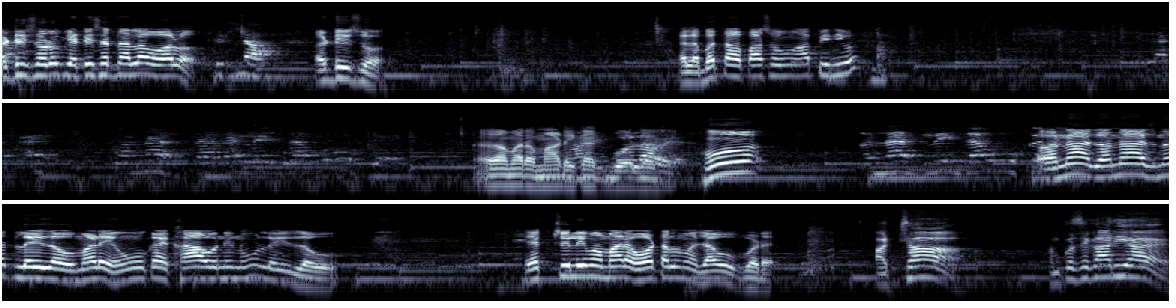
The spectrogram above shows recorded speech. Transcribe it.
અઢીસો રૂપિયા ટી શર્ટના લાવો હાલો. અઢીસો. એટલે બતાવો પાછો હું આપી દઉં અમારા માડી કાંઈક બોલે હું? અનાજ અનાજ નથી લઈ જવું. મારે હું કાંઈ ખાવ ને હું લઈ જવું. એકચ્યુઅલીમાં મારે હોટલમાં જવું પડે. અચ્છા હમકો સિખા રહ્યા હે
